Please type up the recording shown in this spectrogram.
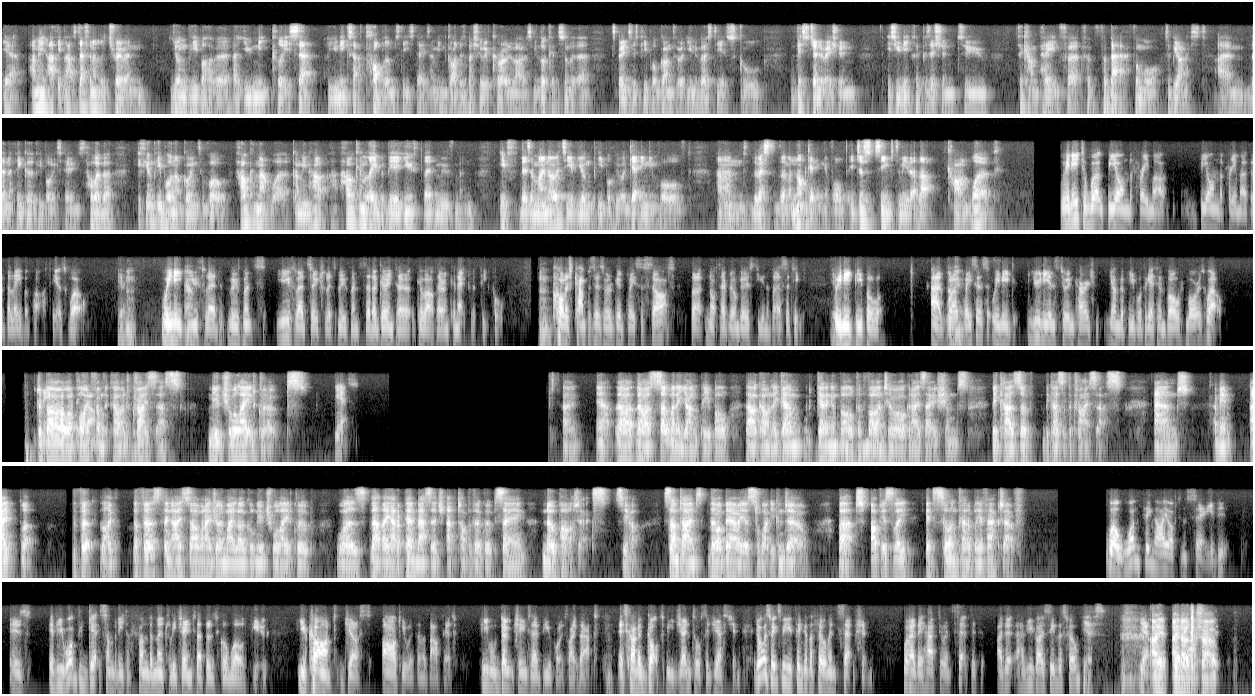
Yeah, I mean, I think that's definitely true, and young people have a, a uniquely set a unique set of problems these days. I mean, God, especially with coronavirus. I mean, look at some of the experiences people have gone through at university, at school. This generation is uniquely positioned to to campaign for, for, for better, for more, to be honest, um, than I think other people experienced. However, if young people are not going to vote, how can that work? I mean, how how can Labour be a youth-led movement if there's a minority of young people who are getting involved and the rest of them are not getting involved? It just seems to me that that can't work. We need to work beyond the framework beyond the framework of the Labour Party as well. Yeah. Mm. We need Yeah. youth-led movements, youth-led socialist movements that are going to go out there and connect with people. Mm. College campuses are a good place to start, but not everyone goes to university. Yeah. We need people at I mean- workplaces. we need unions to encourage younger people to get involved more as well. To borrow a point from the current crisis, mutual aid groups. Yes. Uh, yeah, there are, there are so many young people that are currently getting getting involved with volunteer organizations because of because of the crisis. And I mean, I look the fir- like the first thing I saw when I joined my local mutual aid group was that they had a pinned message at the top of their group saying no politics. So, you know, sometimes there are barriers to what you can do, but obviously it's still incredibly effective. Well, one thing I often say if you, is if you want to get somebody to fundamentally change their political worldview, you can't just argue with them about it. People don't change their viewpoints like that. It's kind of got to be gentle suggestion. It always makes me think of the film Inception, where they have to incept it. I don't, have you guys seen this film? Yes. Yes. I, I know the have to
